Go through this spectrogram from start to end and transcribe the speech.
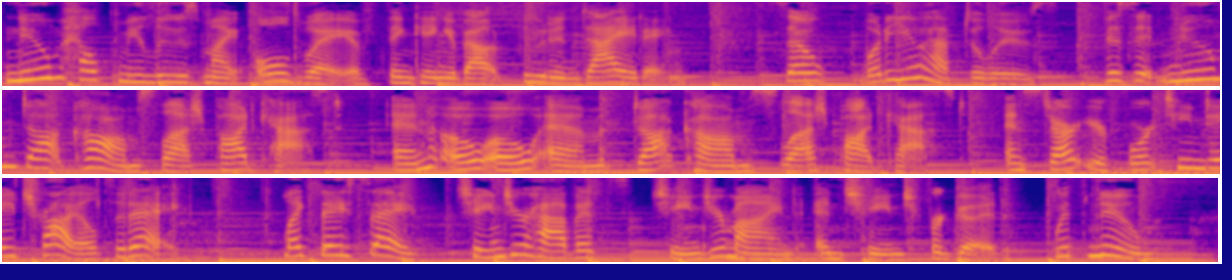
Noom helped me lose my old way of thinking about food and dieting. So, what do you have to lose? Visit Noom.com slash podcast, N O O M dot com slash podcast, and start your 14 day trial today. Like they say, change your habits, change your mind, and change for good with Noom.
